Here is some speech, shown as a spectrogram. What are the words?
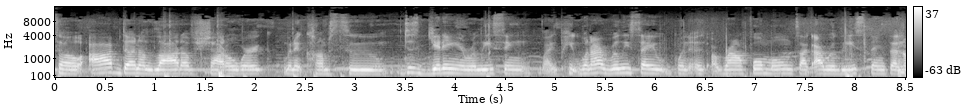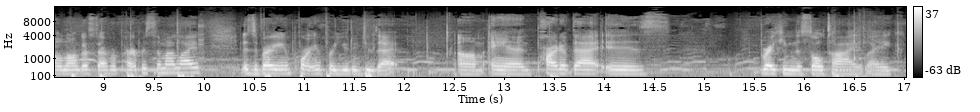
So I've done a lot of shadow work when it comes to just getting and releasing. Like pe- when I really say when it, around full moons, like I release things that no longer serve a purpose in my life. It's very important for you to do that. Um, and part of that is breaking the soul tie, like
